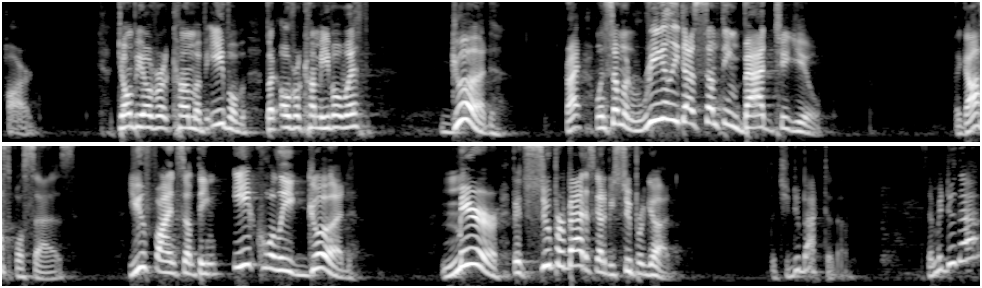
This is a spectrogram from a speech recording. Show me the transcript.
Hard. Don't be overcome of evil, but overcome evil with good. Right? When someone really does something bad to you, the gospel says, you find something equally good. Mirror. If it's super bad, it's got to be super good. That you do back to them. Let me do that?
